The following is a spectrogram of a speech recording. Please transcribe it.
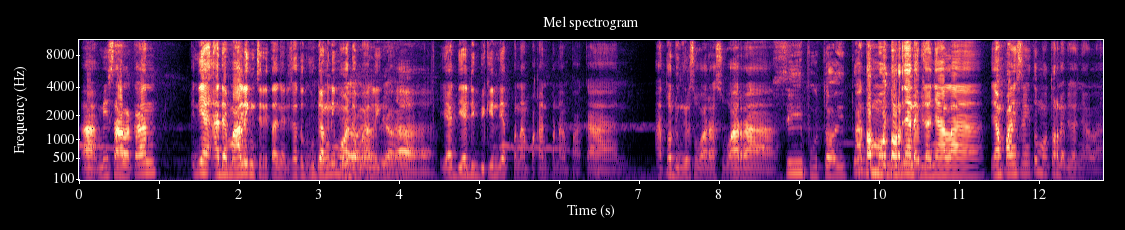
Nah, misalkan ini ada maling ceritanya di satu gudang ini mau ada maling. ya. Ah, Ya dia dibikin lihat penampakan-penampakan atau dengar suara-suara si Buto itu atau motornya nggak bisa nyala. Yang paling sering itu motor nggak bisa nyala.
